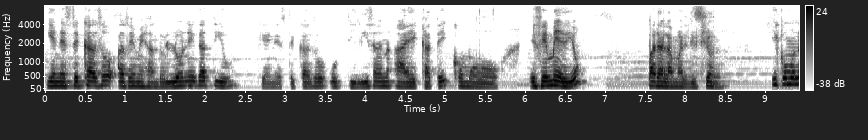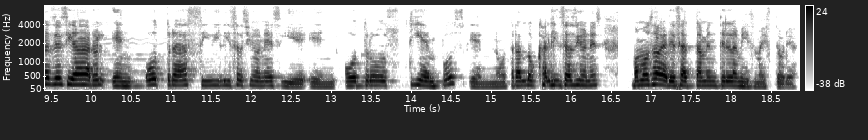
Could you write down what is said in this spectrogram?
Y en este caso, asemejando lo negativo, que en este caso utilizan a Hécate como ese medio para la maldición. Y como nos decía Harold, en otras civilizaciones y en otros tiempos, en otras localizaciones, vamos a ver exactamente la misma historia.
